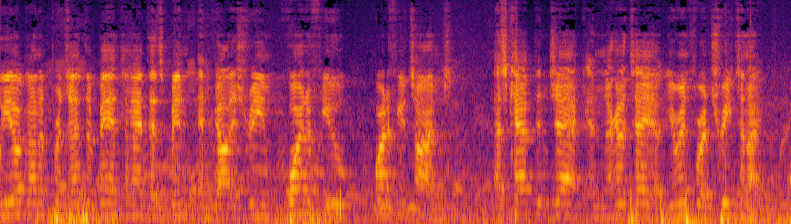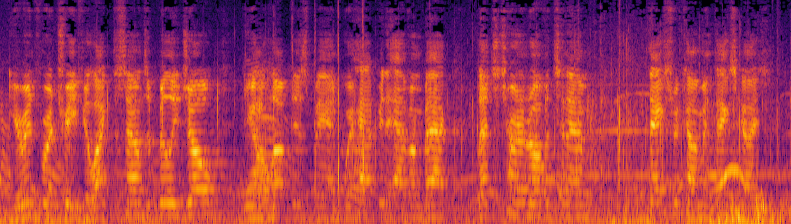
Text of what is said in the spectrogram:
we are going to present a band tonight that's been in Valley Stream quite a few, quite a few times. As Captain Jack, and I got to tell you, you're in for a treat tonight. You're in for a treat. If you like the sounds of Billy Joel, you're going to love this band. We're happy to have them back. Let's turn it over to them. Thanks for coming. Thanks, guys.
